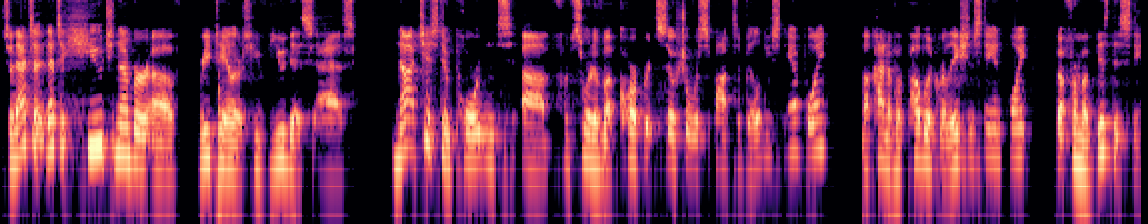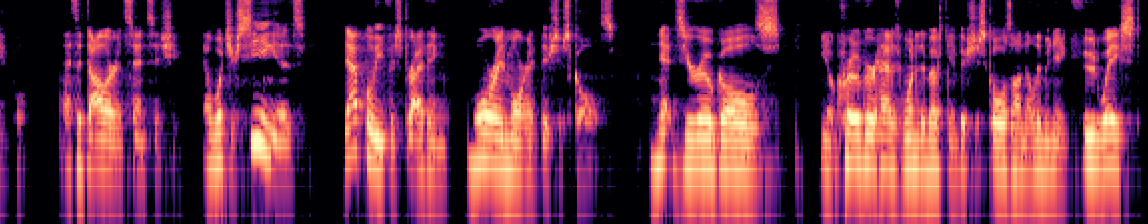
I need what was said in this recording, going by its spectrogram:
So that's a that's a huge number of retailers who view this as not just important um, from sort of a corporate social responsibility standpoint, a kind of a public relations standpoint, but from a business standpoint as a dollar and cents issue. And what you're seeing is that belief is driving more and more ambitious goals. Net zero goals. You know, Kroger has one of the most ambitious goals on eliminating food waste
